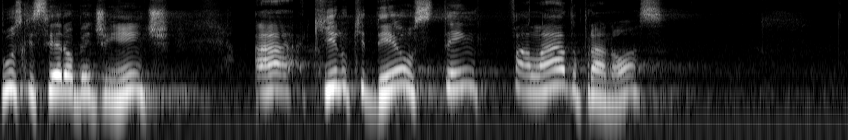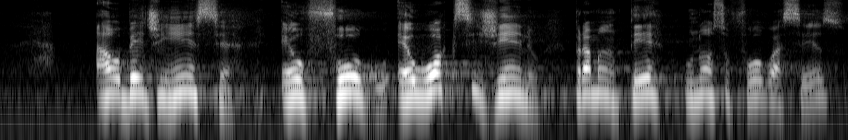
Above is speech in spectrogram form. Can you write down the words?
Busque ser obediente àquilo que Deus tem falado para nós. A obediência é o fogo, é o oxigênio para manter o nosso fogo aceso.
